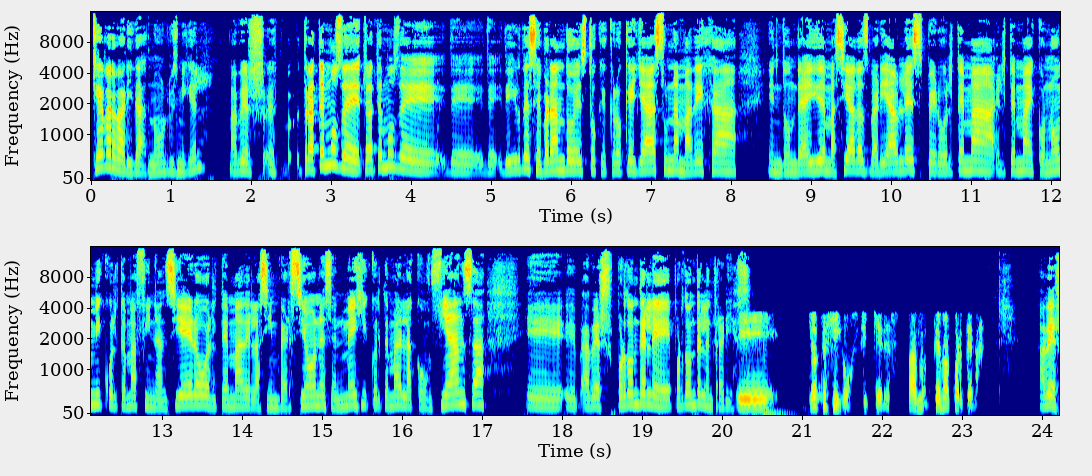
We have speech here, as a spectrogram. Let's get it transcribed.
Qué barbaridad, ¿no, Luis Miguel? A ver, eh, tratemos de tratemos de, de, ir deshebrando esto que creo que ya es una madeja en donde hay demasiadas variables, pero el tema el tema económico, el tema financiero, el tema de las inversiones en México, el tema de la confianza, eh, eh, a ver, ¿por dónde le por dónde le entrarías? yo te sigo, si quieres, Vamos, tema por tema. A ver,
